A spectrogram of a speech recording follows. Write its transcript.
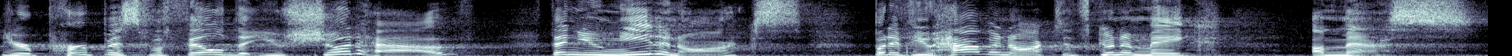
your purpose fulfilled that you should have, then you need an ox. But if you have an ox, it's going to make a mess.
